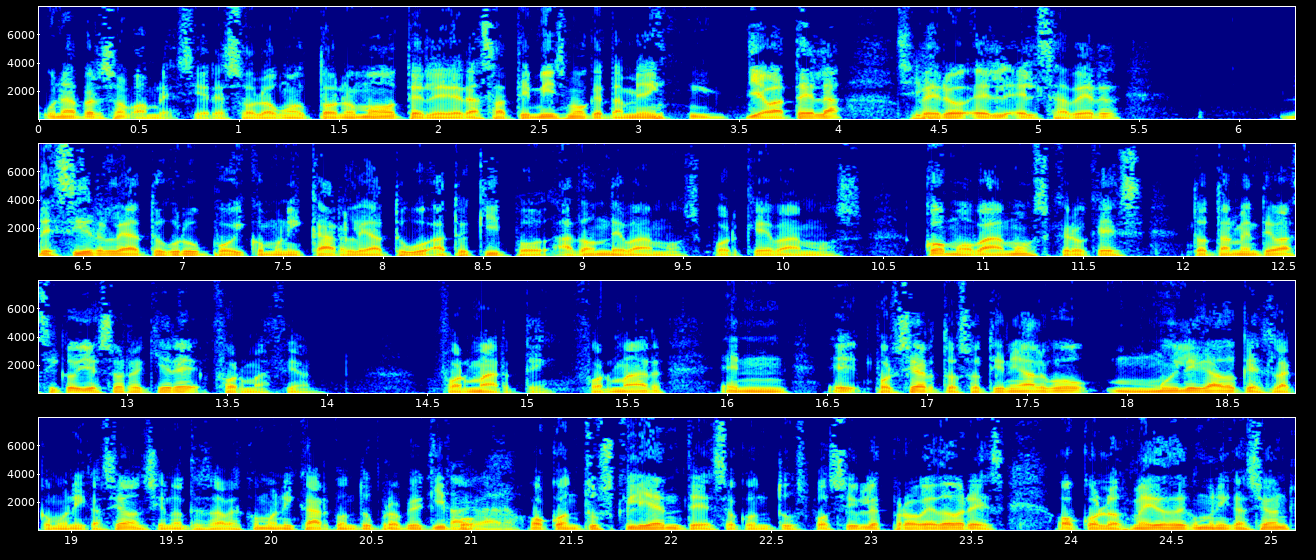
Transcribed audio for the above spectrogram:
una persona, hombre, si eres solo un autónomo, te lideras a ti mismo, que también lleva tela, pero el, el saber decirle a tu grupo y comunicarle a tu, a tu equipo a dónde vamos, por qué vamos, cómo vamos, creo que es totalmente básico y eso requiere formación formarte, formar en, eh, por cierto, eso tiene algo muy ligado que es la comunicación. Si no te sabes comunicar con tu propio equipo o con tus clientes o con tus posibles proveedores o con los medios de comunicación,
